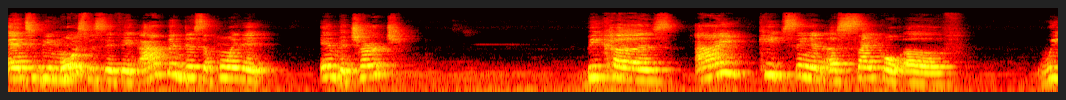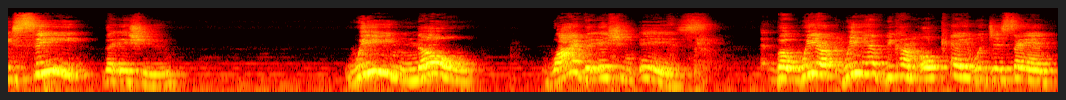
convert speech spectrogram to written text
and to be more specific i've been disappointed in the church because i keep seeing a cycle of we see the issue we know why the issue is but we are we have become okay with just saying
